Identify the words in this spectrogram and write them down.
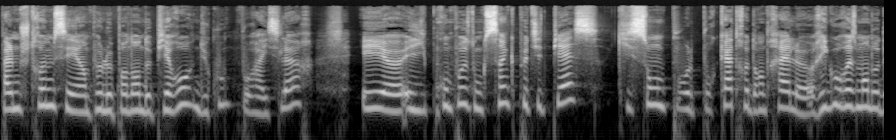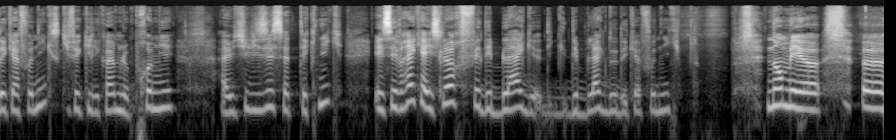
Palmström, c'est un peu le pendant de Pierrot, du coup, pour Eisler. Euh, et, il compose donc cinq petites pièces qui sont pour, pour quatre d'entre elles rigoureusement dodécaphoniques, ce qui fait qu'il est quand même le premier à utiliser cette technique. Et c'est vrai qu'Eisler fait des blagues, des, blagues dodécaphoniques. Non, mais euh,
